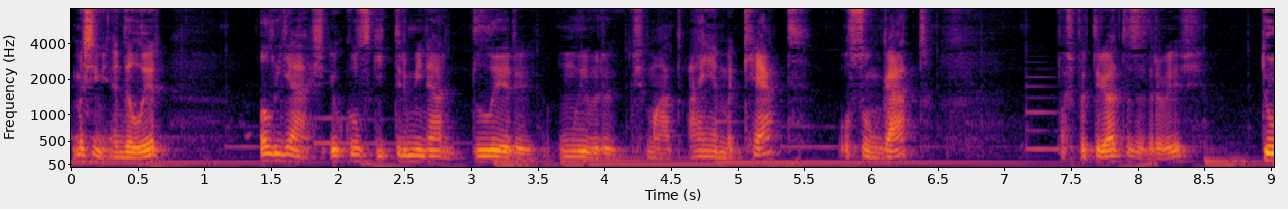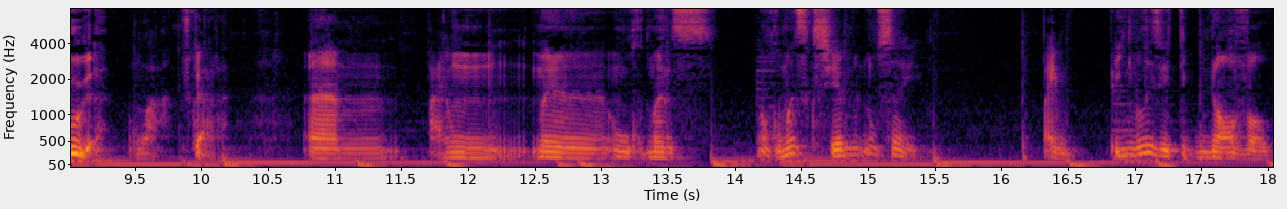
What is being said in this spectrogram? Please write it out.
Mas sim, anda a ler. Aliás, eu consegui terminar de ler um livro chamado I Am a Cat, ou Sou um Gato, para os patriotas, outra vez. Tuga, vamos lá, buscar. Um, é um, uma, um romance. Um romance que se chama, não sei, Pá, em, inglês é tipo novel.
